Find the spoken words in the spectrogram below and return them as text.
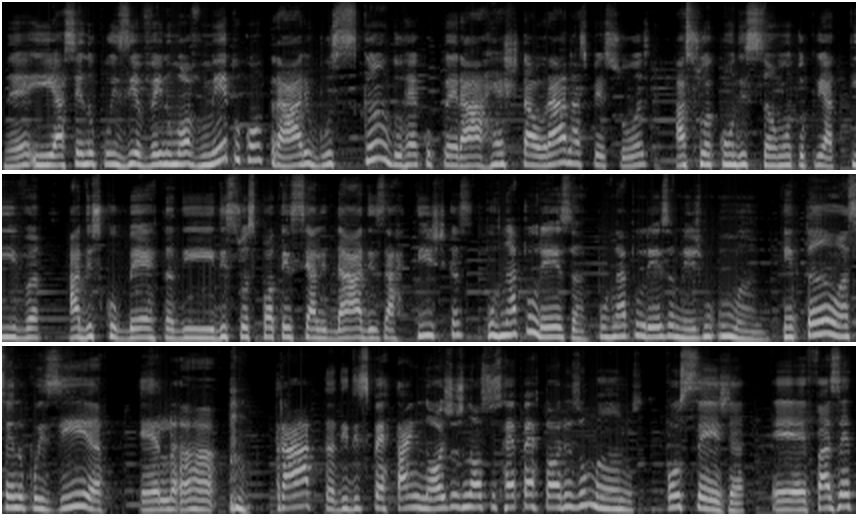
né? E a sendo poesia vem no movimento contrário, buscando recuperar, restaurar nas pessoas a sua condição autocriativa, a descoberta de, de suas potencialidades artísticas por natureza, por natureza mesmo humana. Então, a sendo poesia, ela trata de despertar em nós os nossos repertórios humanos, ou seja, é, fazer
